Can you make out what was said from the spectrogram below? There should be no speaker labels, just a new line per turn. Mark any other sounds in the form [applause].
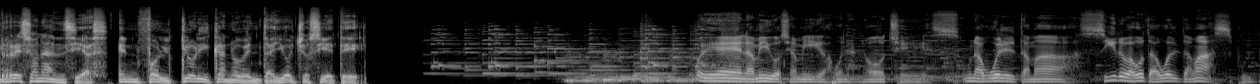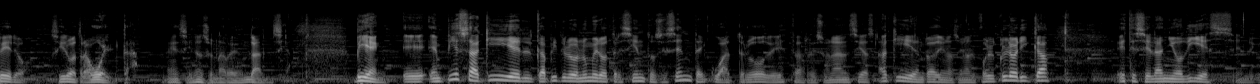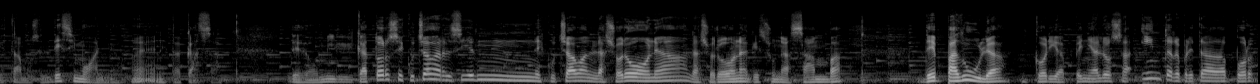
Resonancias en Folclórica 987.
Muy bien, amigos y amigas, buenas noches. Una vuelta más. Sirva otra vuelta más, pulpero. Sirva otra vuelta. ¿eh? Si no es una redundancia. Bien, eh, empieza aquí el capítulo número 364 de estas resonancias, aquí en Radio Nacional Folclórica. Este es el año 10 en el que estamos, el décimo año ¿eh? en esta casa desde 2014. Escuchaba recién, escuchaban La Llorona, La Llorona, que es una samba de Padula y Coria Peñalosa, interpretada por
